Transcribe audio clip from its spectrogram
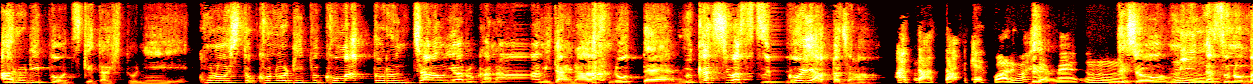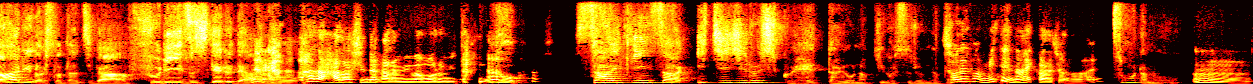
あるリプをつけた人にこの人このリプ困っとるんちゃうんやろかなみたいなのって昔はすごいあったじゃん。あったあった。結構ありましたよね。うん。でしょ、うんみんなその周りの人たちがフリーズしてるであろう。ハラハラしながら見守るみたいな。そう最近さ著しく減ったような気がするんだけどそれは見てないからじゃない？そうなの？うん。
